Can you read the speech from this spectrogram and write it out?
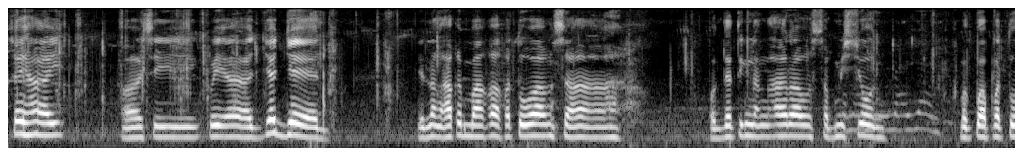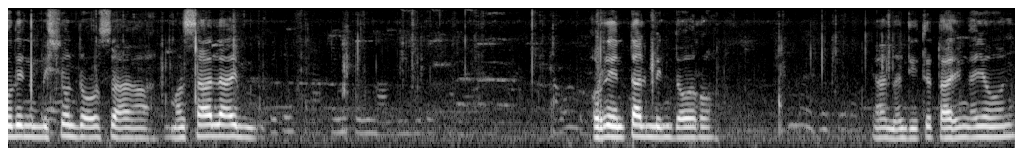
Say hi. Ah, si Kuya Jedjed. Yan ang aking makakatuwang sa pagdating ng araw sa misyon. Magpapatuloy ng misyon doon sa Mansalay, Oriental, Mindoro. Yan, nandito tayo ngayon.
